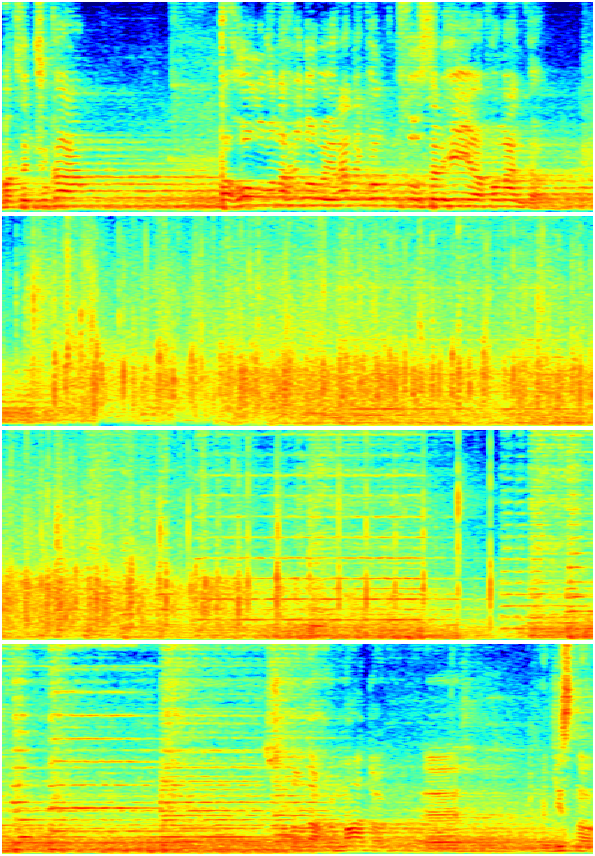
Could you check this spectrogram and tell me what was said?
Максимчука та голову наглядової ради конкурсу Сергія Фоменка. Шановна е, ми дійсно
